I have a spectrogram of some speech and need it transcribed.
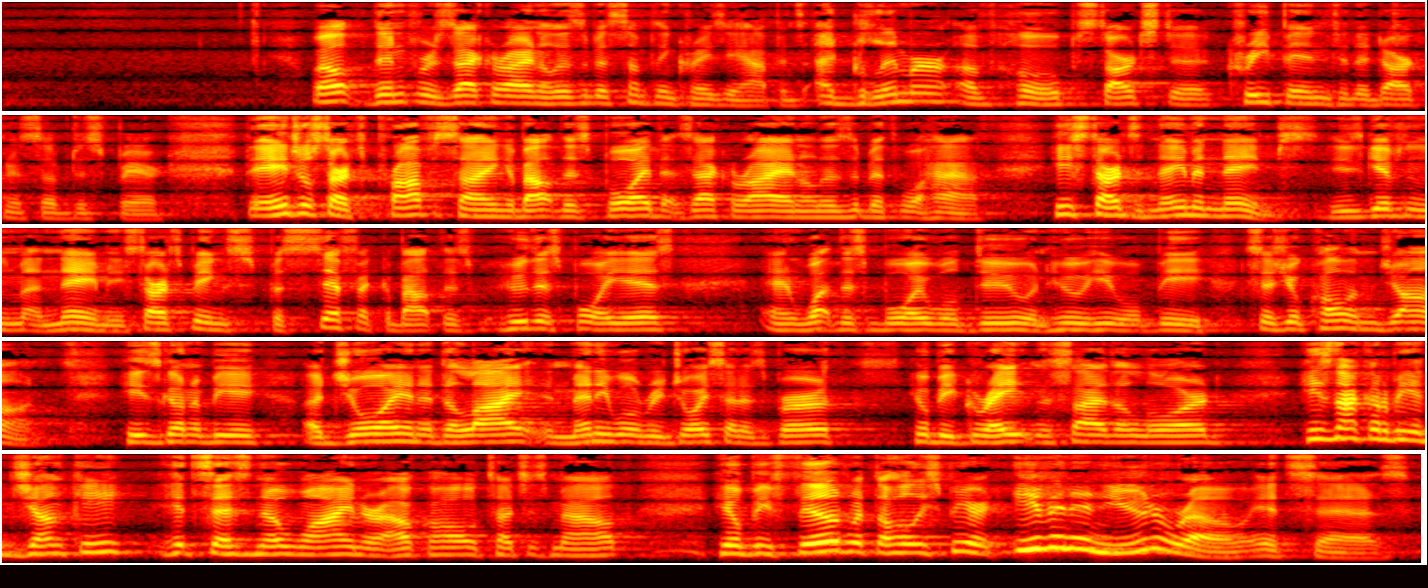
Well, then for Zechariah and Elizabeth, something crazy happens. A glimmer of hope starts to creep into the darkness of despair. The angel starts prophesying about this boy that Zechariah and Elizabeth will have. He starts naming names. He gives them a name, and he starts being specific about this, who this boy is and what this boy will do and who he will be. He says, You'll call him John. He's going to be a joy and a delight, and many will rejoice at his birth. He'll be great in the sight of the Lord. He's not going to be a junkie. It says no wine or alcohol will touch his mouth. He'll be filled with the Holy Spirit, even in utero, it says.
